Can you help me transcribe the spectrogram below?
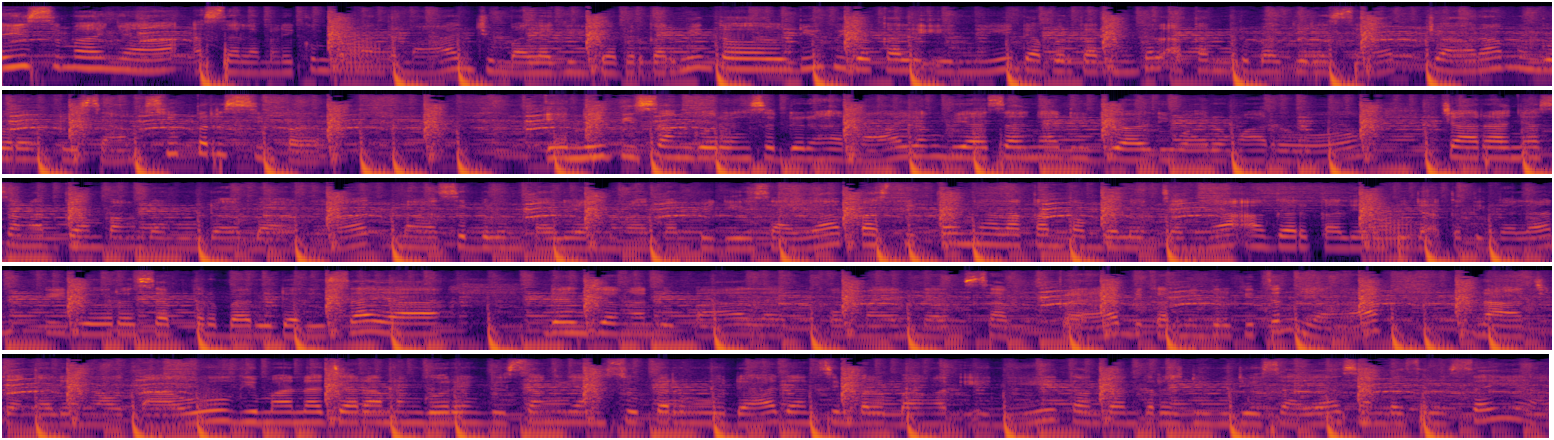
Hai semuanya, Assalamualaikum teman-teman Jumpa lagi di Dapur Karmintel Di video kali ini Dapur Karmintel akan berbagi resep Cara menggoreng pisang super simple. Ini pisang goreng sederhana Yang biasanya dijual di warung-warung. Caranya sangat gampang dan mudah banget. Nah sebelum kalian menonton video saya Pastikan nyalakan tombol loncengnya Agar kalian tidak ketinggalan video resep terbaru dari saya. Dan jangan lupa like, subscribe di Karmindel Kitchen ya. Nah jika kalian mau tahu gimana cara menggoreng pisang yang super mudah dan simple banget ini Tonton terus di video saya sampai selesai ya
